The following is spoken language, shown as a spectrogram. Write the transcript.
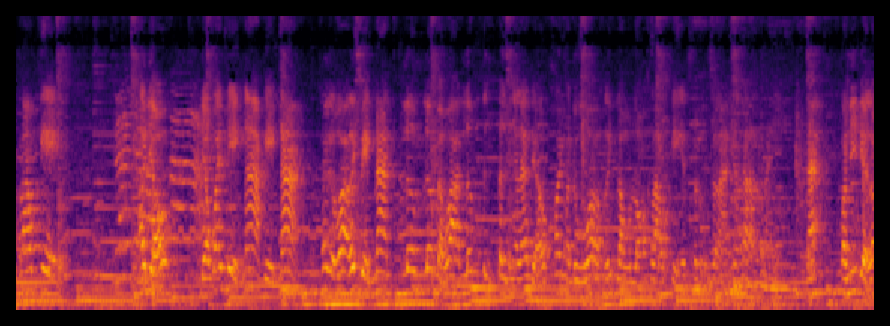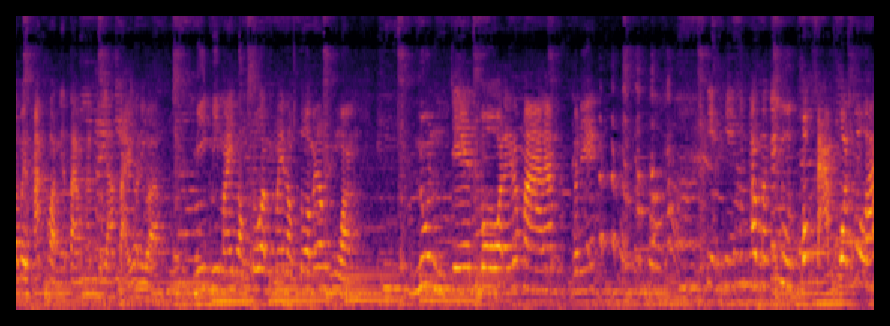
คาราโอเกะ เออเดี๋ยว เดี๋ยวไว้เบรกหน้าเบรกหน้า ถ้าเกิดว่าเอ้ยเบรกหน้าเริ่มเริ่มแบบว่าเริ่มตึงๆกันแล้ว เดี๋ยวค่อยมาดูว่าเฮ้ยเราร้องคาราโอเกะสนุกสนานกันขนาดไหน นะตอนนี้เดี๋ยวเราไปพักผ่อนกันตามอัธยาศัยก่อนดีกว่า มีมีไม้สองตัวมีไม้สองตัวไม่ต้องห่วง นุ่นเจนโบอะไรต้องมานะวันนี้เปลี่ยนเพลงเอามันก็อยู่ครบสามคนปะวะ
